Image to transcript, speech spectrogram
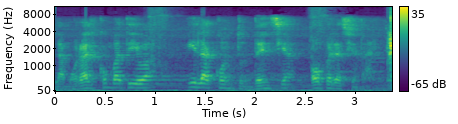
la moral combativa y la contundencia operacional.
